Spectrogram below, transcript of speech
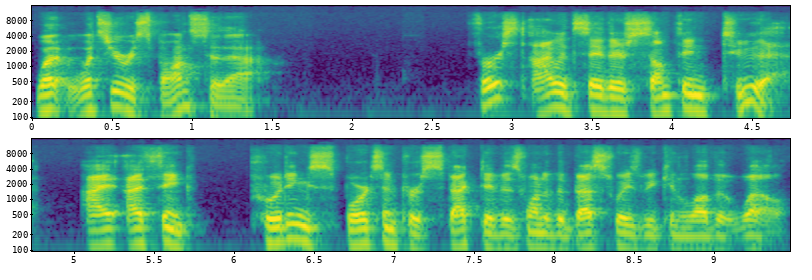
What What's your response to that? First, I would say there's something to that. I, I think putting sports in perspective is one of the best ways we can love it well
